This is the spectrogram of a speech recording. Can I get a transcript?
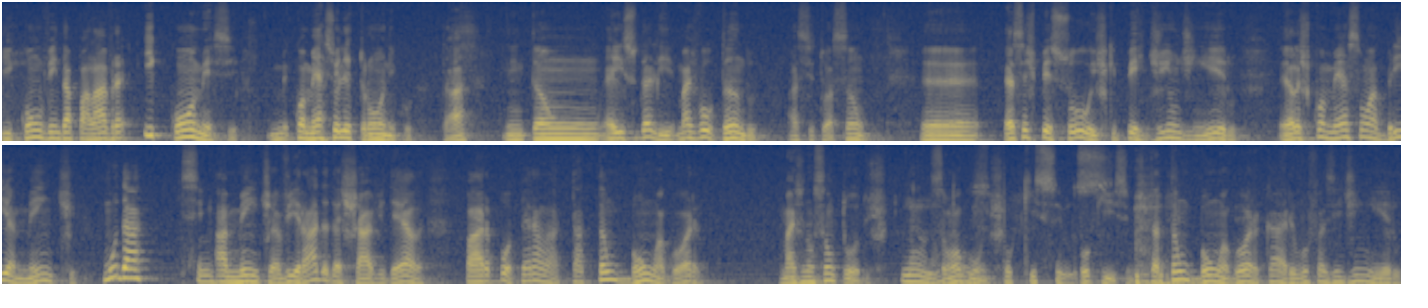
Econ vem da palavra e-commerce, comércio eletrônico, tá? Então, é isso dali. Mas voltando à situação, é, essas pessoas que perdiam dinheiro, elas começam a abrir a mente, mudar Sim. a mente, a virada da chave dela para, pô, pera lá, tá tão bom agora, mas não são todos. Não, não. São todos, alguns. Pouquíssimos. Pouquíssimos. Tá tão bom agora, cara, eu vou fazer dinheiro.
